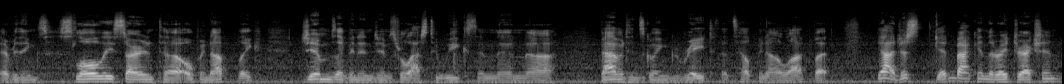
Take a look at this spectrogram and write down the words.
everything's slowly starting to open up. Like gyms, I've been in gyms for the last two weeks, and then uh, badminton's going great. That's helping out a lot. But yeah, just getting back in the right direction.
